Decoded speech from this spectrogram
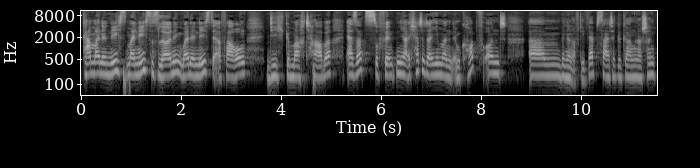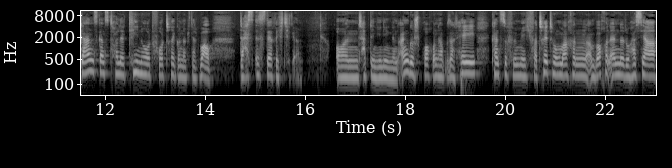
kam meine nächst, mein nächstes Learning, meine nächste Erfahrung, die ich gemacht habe, Ersatz zu finden. Ja, ich hatte da jemanden im Kopf und ähm, bin dann auf die Webseite gegangen und da stand ganz, ganz tolle Keynote-Vorträge und habe ich gedacht, wow, das ist der Richtige und habe denjenigen dann angesprochen und habe gesagt, hey, kannst du für mich Vertretung machen am Wochenende? Du hast ja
